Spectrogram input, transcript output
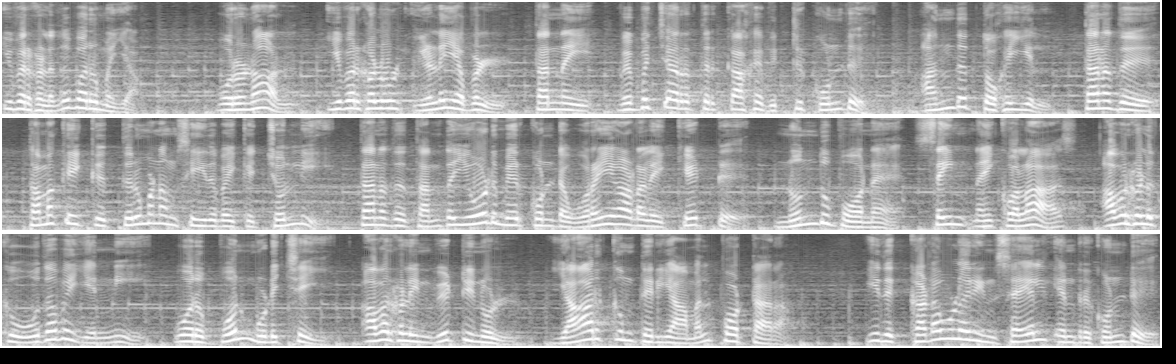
இவர்களது வறுமையாம் ஒரு நாள் இவர்களுள் இளையவள் தன்னை விபச்சாரத்திற்காக விற்றுக்கொண்டு அந்த தொகையில் தனது தமக்கைக்கு திருமணம் செய்து வைக்கச் சொல்லி தனது தந்தையோடு மேற்கொண்ட உரையாடலை கேட்டு நொந்து போன செயின்ட் நைக்கோலாஸ் அவர்களுக்கு உதவ எண்ணி ஒரு பொன் முடிச்சை அவர்களின் வீட்டினுள் யாருக்கும் தெரியாமல் போட்டாராம். இது கடவுளரின் செயல் என்று கொண்டு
